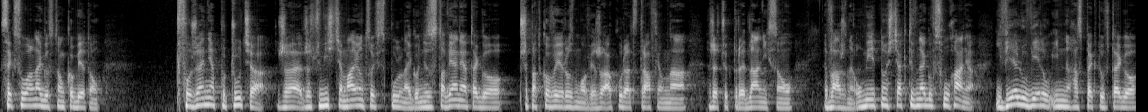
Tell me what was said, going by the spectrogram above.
seksualnego z tą kobietą, tworzenia poczucia, że rzeczywiście mają coś wspólnego, nie zostawiania tego przypadkowej rozmowie, że akurat trafią na rzeczy, które dla nich są ważne, umiejętności aktywnego wsłuchania i wielu, wielu innych aspektów tego,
